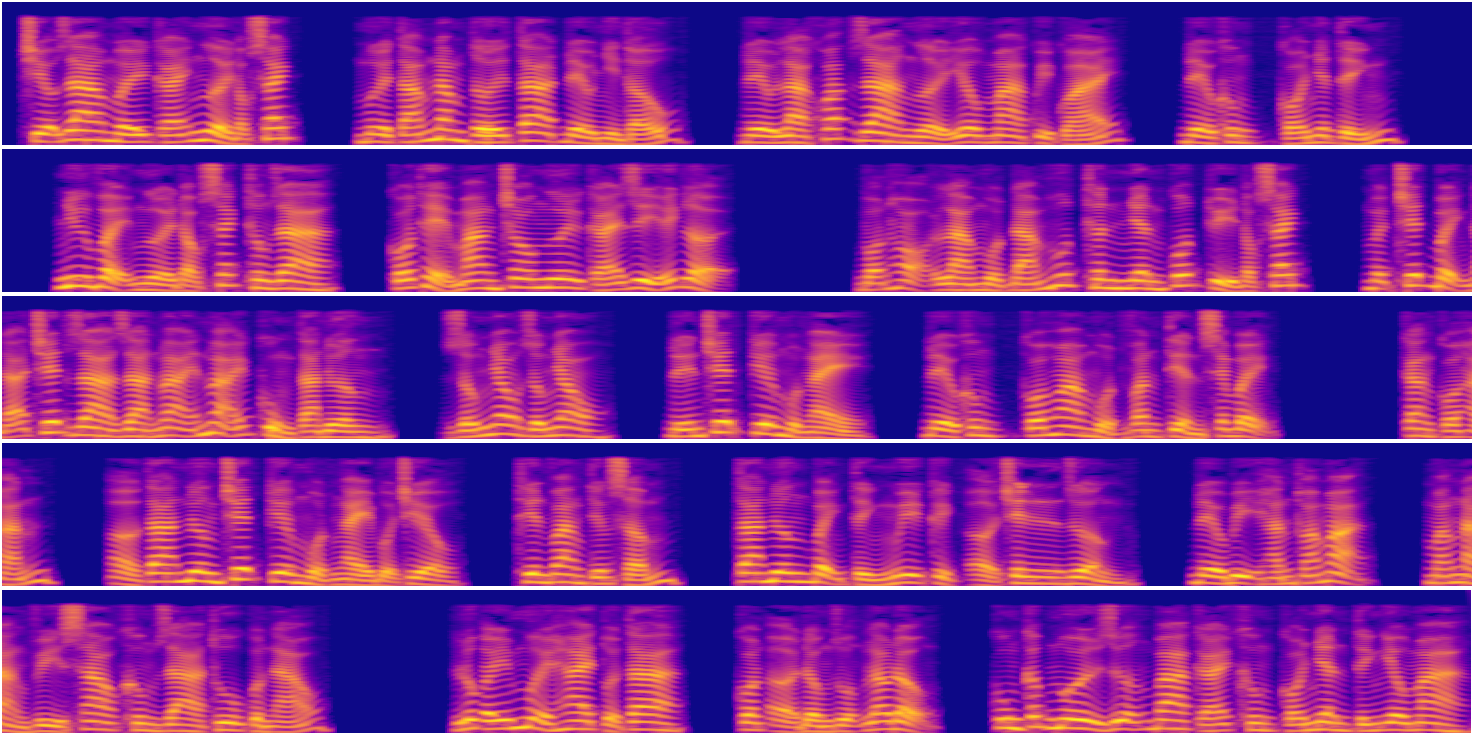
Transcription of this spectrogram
Triệu ra mấy cái người đọc sách, 18 năm tới ta đều nhìn thấu, đều là khoác ra người yêu ma quỷ quái, đều không có nhân tính. Như vậy người đọc sách thông ra, có thể mang cho ngươi cái gì ích lợi. Bọn họ là một đám hút thân nhân cốt tủy đọc sách, mệt chết bệnh đã chết ra ra mãi mãi cùng ta nương, giống nhau giống nhau, đến chết kia một ngày, đều không có hoa một văn tiền xem bệnh. Càng có hắn, ở ta nương chết kia một ngày buổi chiều, thiên vang tiếng sấm, ta nương bệnh tình nguy kịch ở trên giường, đều bị hắn thoá mạng, mắng nàng vì sao không ra thu quần áo. Lúc ấy 12 tuổi ta, còn ở đồng ruộng lao động, cung cấp nuôi dưỡng ba cái không có nhân tính yêu ma.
